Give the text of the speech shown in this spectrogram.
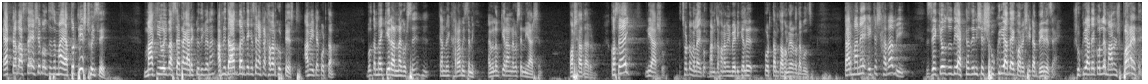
একটা বাচ্চা এসে বলতেছে, মা, এত টেস্ট হয়েছে মা কি ওই বাচ্চাটাকে আরেকটু দিবে না? আপনি দাওয়াত বাড়িতে গেছেন, একটা খাবার খুব টেস্ট আমি এটা করতাম। বলতাম, ভাই, কে রান্না করছে? কেন ভাই, খারাপ হয়েছে নাকি? আমি বললাম, কে রান্না করছে? নিয়ে আসেন। অসাধারণ। কসে এই নিয়ে আসো। ছোটোবেলায় মানে যখন আমি মেডিকেলে পড়তাম তখনকার কথা বলছি। তার মানে এটা স্বাভাবিক যে কেউ যদি একটা জিনিসের সুক্রিয়া আদায় করে, সেটা বেড়ে যায়। সুক্রিয়া আদায় করলে মানুষ বাড়ায় দেয়।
